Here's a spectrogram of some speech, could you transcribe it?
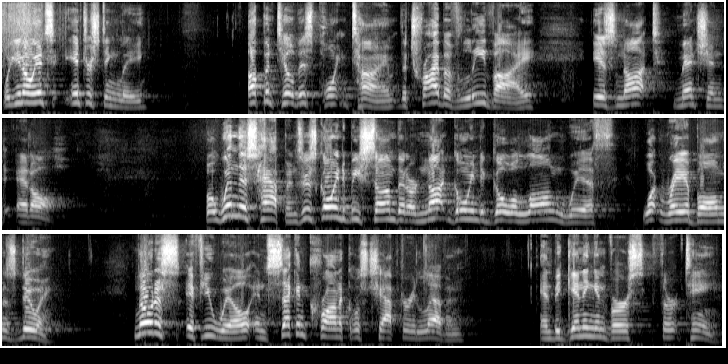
Well, you know, it's, interestingly, up until this point in time, the tribe of Levi is not mentioned at all. But when this happens, there's going to be some that are not going to go along with what Rehoboam is doing. Notice, if you will, in Second Chronicles chapter 11 and beginning in verse 13.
